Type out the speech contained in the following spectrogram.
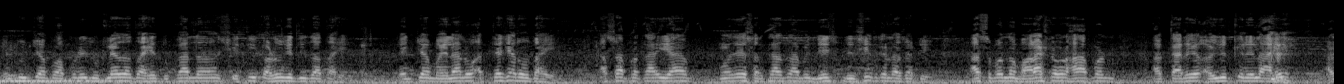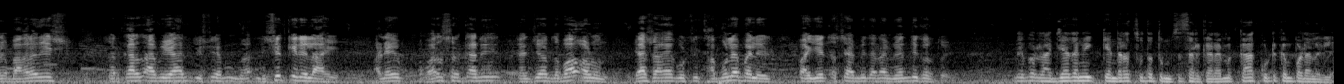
हिंदूंच्या प्रॉपर्टी लुटल्या जात आहे दुकानं शेती काढून घेतली जात आहे त्यांच्या महिलांवर अत्याचार होत आहे असा प्रकार यामध्ये सरकारचा आम्ही निष निषेध करण्यासाठी आज संबंध महाराष्ट्रावर हा आपण कार्य आयोजित केलेला आहे आणि बांगलादेश सरकारचा आम्ही या निषे- निषेध केलेला आहे आणि भारत सरकारने त्यांच्यावर दबाव आणून या सगळ्या गोष्टी थांबवल्या पाहिजे पाहिजेत असे आम्ही त्यांना विनंती करतोय. नाही पण राज्यात आणि केंद्रात सुद्धा तुमचं सरकार आहे. मग का कुठं कमी पडायला लागले?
